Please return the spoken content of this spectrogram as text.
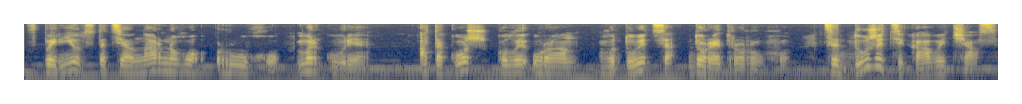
в період стаціонарного руху Меркурія, а також коли Уран готується до ретро руху. Це дуже цікавий час.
